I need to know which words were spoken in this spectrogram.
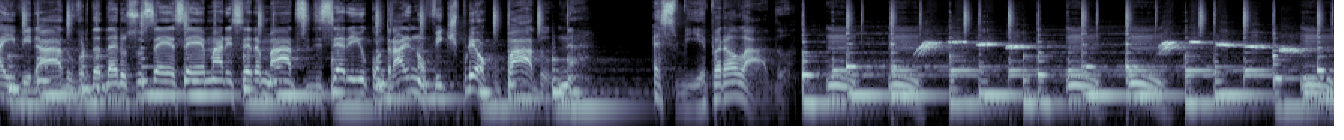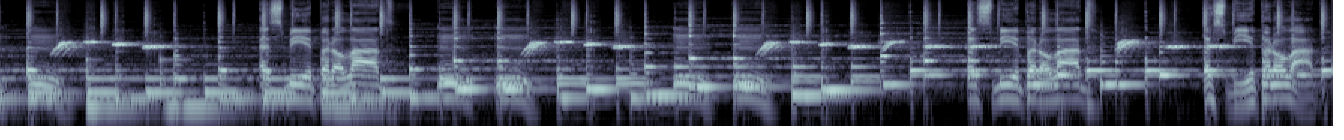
aí virado. O verdadeiro sucesso é amar e ser amado. Se disserem o contrário, não fiques preocupado. Não, assobia para o lado. Hum, hum. Assobia para o lado. Hum, hum. Hum. Assobia para o lado. Assobia para o lado.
